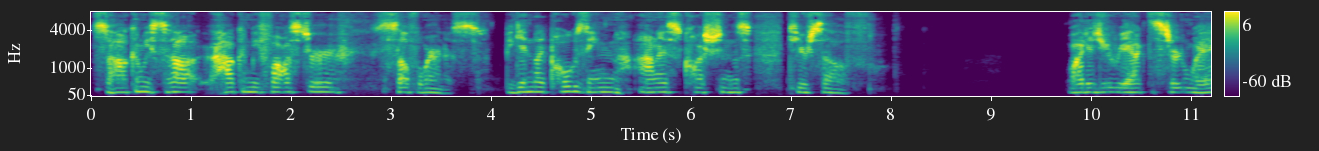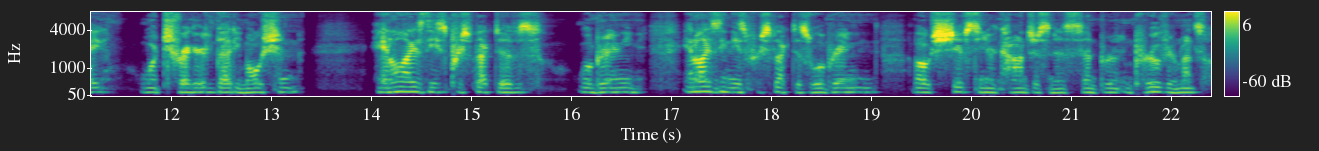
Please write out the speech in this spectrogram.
So, how can we how can we foster self awareness? Begin by posing honest questions to yourself. Why did you react a certain way? What triggered that emotion? Analyze these perspectives will bring analyzing these perspectives will bring about shifts in your consciousness and improve your mental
